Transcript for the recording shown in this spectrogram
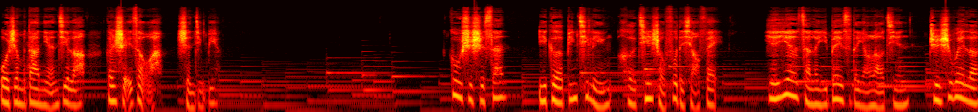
我这么大年纪了，跟谁走啊？神经病！”故事十三，一个冰淇淋和亲手付的小费。爷爷攒了一辈子的养老金，只是为了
